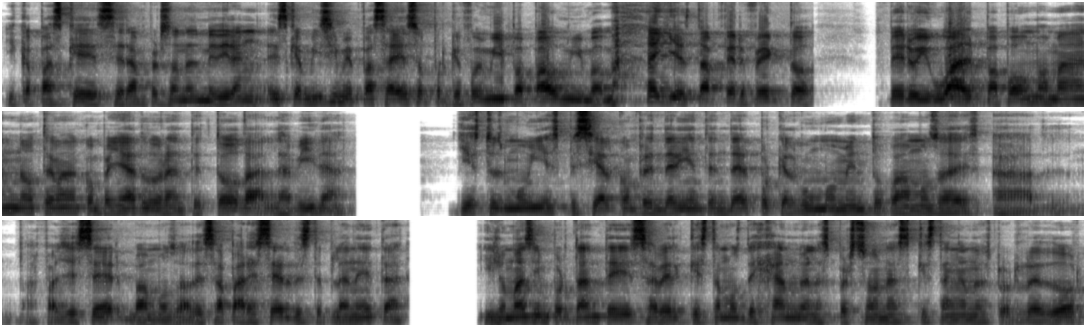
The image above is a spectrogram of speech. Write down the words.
Y capaz que serán personas me dirán, es que a mí sí me pasa eso porque fue mi papá o mi mamá y está perfecto. Pero igual, papá o mamá no te van a acompañar durante toda la vida. Y esto es muy especial comprender y entender porque algún momento vamos a, a, fallecer, vamos a desaparecer de este planeta. Y lo más importante es saber qué estamos dejando en las personas que están a nuestro alrededor.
